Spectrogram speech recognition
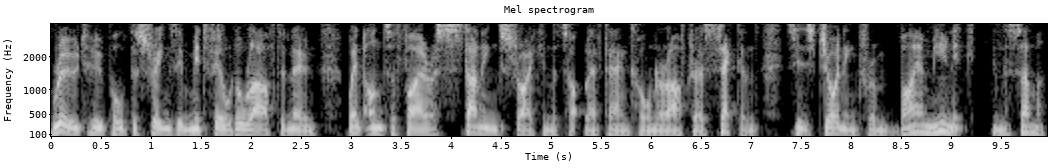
Roord, who pulled the strings in midfield all afternoon, went on to fire a stunning strike in the top left-hand corner after a second since joining from Bayern Munich in the summer.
